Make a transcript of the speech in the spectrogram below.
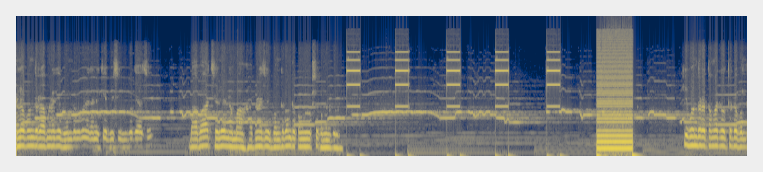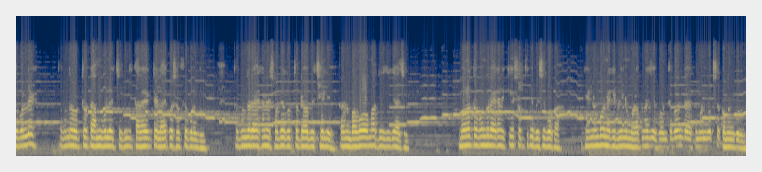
হ্যালো বন্ধুরা, আপনাকে বলতে বলবেন এখানে কে বেশি বিপদে আছে? বাবা, ছেলে না মা? আপনারা যে পারেন তো কমেন্ট বক্সে কমেন্ট করুন। কি বন্ধুরা, তোমাকে উত্তরটা বলতে পারলে? তো বন্ধুরা, উত্তরটা আমি বলেছি কিন্তু তারা একটা লাইক ও সাবস্ক্রাইব করে দিন। তো বন্ধুরা, এখানে সঠিক উত্তরটা হবে ছেলে, কারণ বাবা মা দুই দিকে আছে। বলো তো বন্ধুরা, এখানে কে সব থেকে বেশি বোকা? এ নম্বর নাকি বি নম্বর? আপনারা যে বলতে পারেন তা কমেন্ট বক্সে কমেন্ট করুন।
